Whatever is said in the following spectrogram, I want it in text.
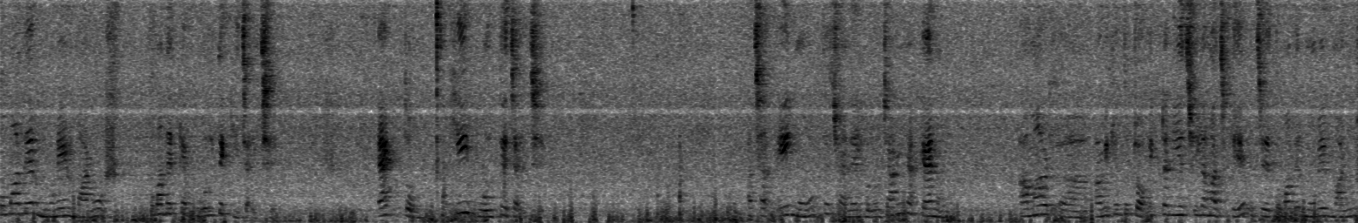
তোমাদের মনের মানুষ তোমাদেরকে বলতে কি চাইছে। একদম কি বলতে চাইছে? আচ্ছা এই মুহূর্তে চ্যানেল হলো, জানি না কেন, আমার আমি কিন্তু টপিকটা নিয়েছিলাম আজকে যে তোমাদের মনের মানুষ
